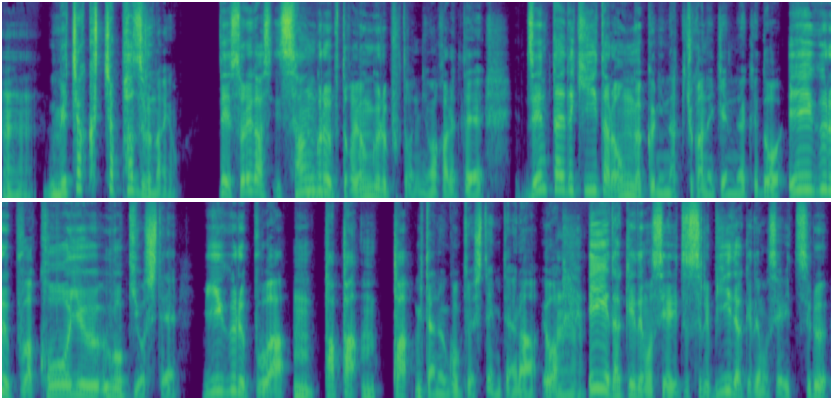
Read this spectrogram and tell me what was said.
うんめちゃくちゃパズルなんよ。でそれが3グループとか4グループとかに分かれて、全体で聴いたら音楽になっちょかねえけんのやけど A グループはこういう動きをして B グループはうんパパうんパみたいな動きをしてみたいな。要はうん。A だけでも成立する B だけでも成立する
